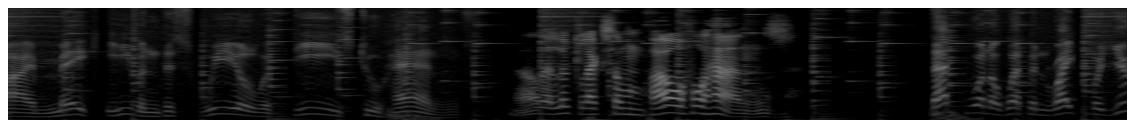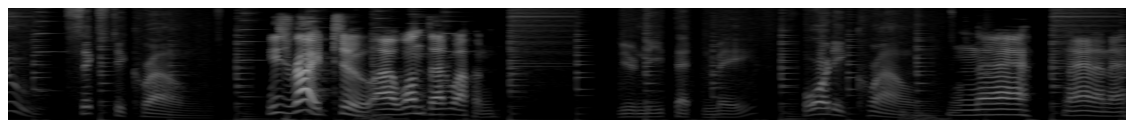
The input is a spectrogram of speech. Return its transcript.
I make even this wheel with these two hands. Well, they look like some powerful hands. That one a weapon right for you. 60 crowns. He's right, too. I want that weapon. You need that mace? 40 crown. Nah, nah, nah, nah.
